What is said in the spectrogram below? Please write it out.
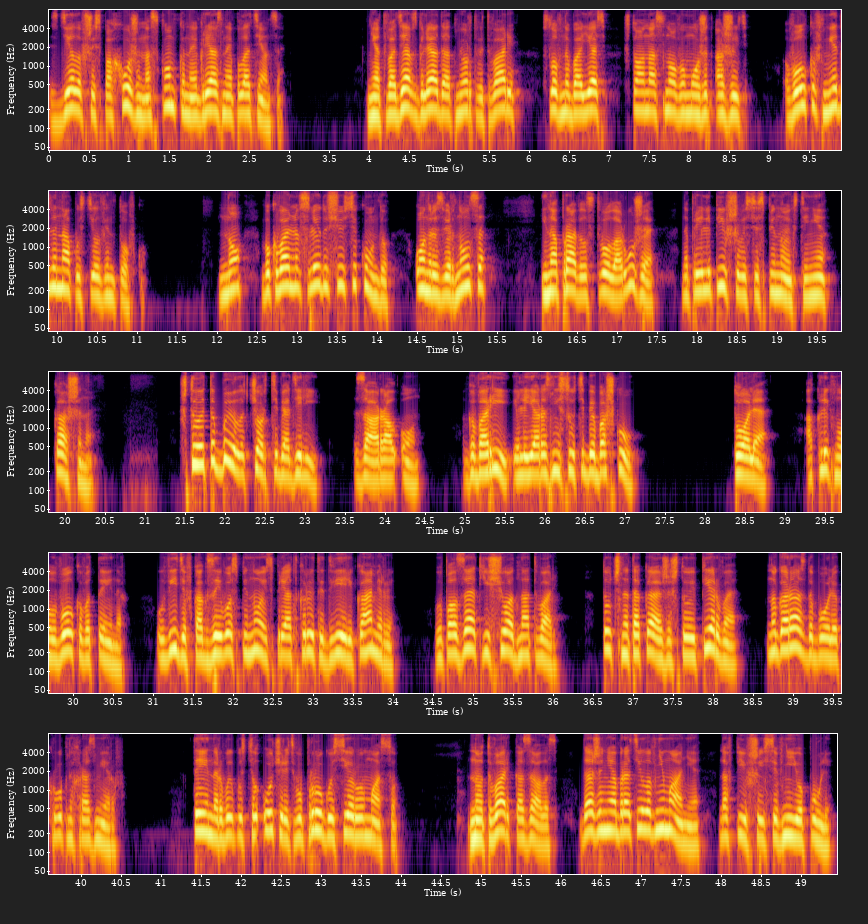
сделавшись похожим на скомканное грязное полотенце. Не отводя взгляда от мертвой твари, словно боясь, что она снова может ожить, Волков медленно опустил винтовку. Но буквально в следующую секунду Он развернулся и направил ствол оружия на прилепившегося спиной к стене Кашина. «Что это было, черт тебя дери?» – заорал он. «Говори, или я разнесу тебе башку!» «Толя!» – окликнул Волкова Тейнер, увидев, как за его спиной из приоткрытой двери камеры выползает еще одна тварь, точно такая же, что и первая, но гораздо более крупных размеров. Тейнер выпустил очередь в упругую серую массу. Но тварь, казалось, даже не обратила внимания на впившиеся в нее пули.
